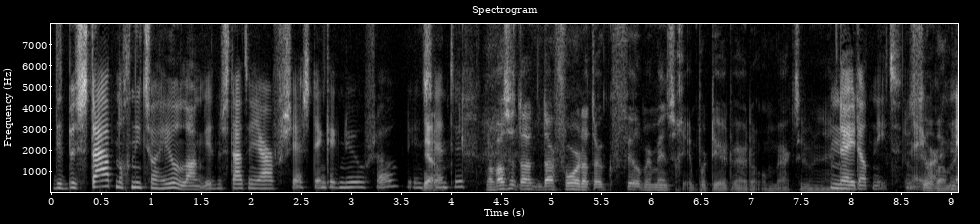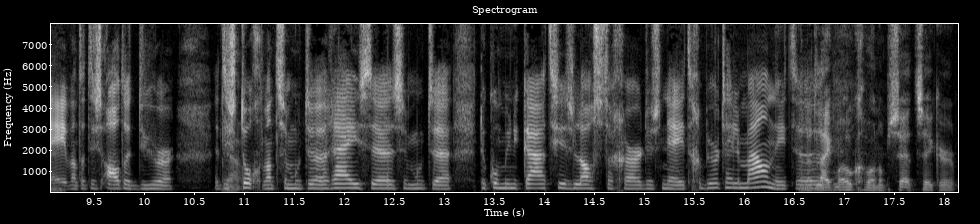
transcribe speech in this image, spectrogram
Dit bestaat nog niet zo heel lang. Dit bestaat een jaar of zes, denk ik nu of zo, de incentive. Maar was het dan daarvoor dat ook veel meer mensen geïmporteerd werden om werk te doen? in Nederland? Nee, dat niet. Dat Nee, nee, want het is altijd duur. Het is Ja. toch, want ze moeten reizen, ze moeten, de communicatie is lastiger. Dus nee, het gebeurt helemaal niet. En dat Eh, lijkt me ook gewoon op set. Zeker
